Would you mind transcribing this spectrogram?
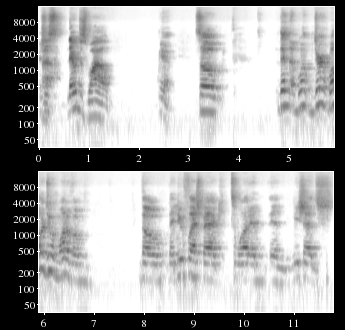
It's uh, just they were just wild. yeah. So then uh, one- during while they're doing one of them, though, they do flashback to what in in Meshach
